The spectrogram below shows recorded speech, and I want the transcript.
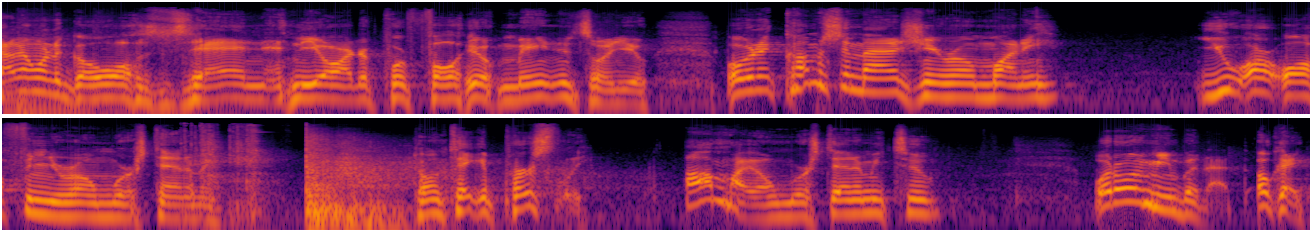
I don't want to go all zen in the art of portfolio maintenance on you, but when it comes to managing your own money, you are often your own worst enemy. Don't take it personally. I'm my own worst enemy, too. What do I mean by that? Okay,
